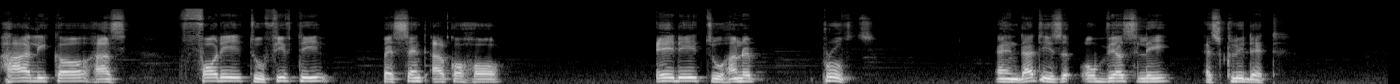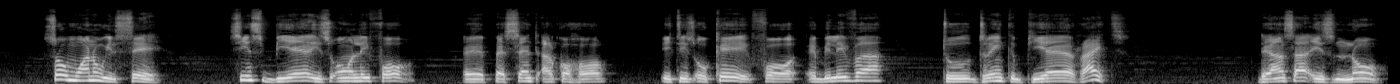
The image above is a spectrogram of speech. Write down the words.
Hard liquor has 40 to 50 percent alcohol, 80 to 100 proofs, and that is obviously excluded. Someone will say, since beer is only 4 uh, percent alcohol, it is okay for a believer to drink beer right? The answer is no,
